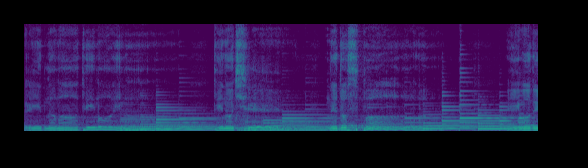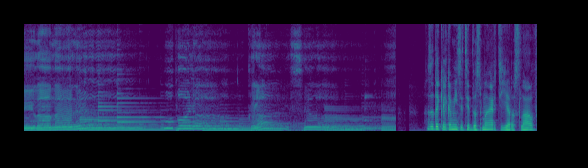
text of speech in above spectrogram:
Рідна мати моя, ти ночі не доспала і водила мене у поля край села. За декілька місяців до смерті Ярослав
